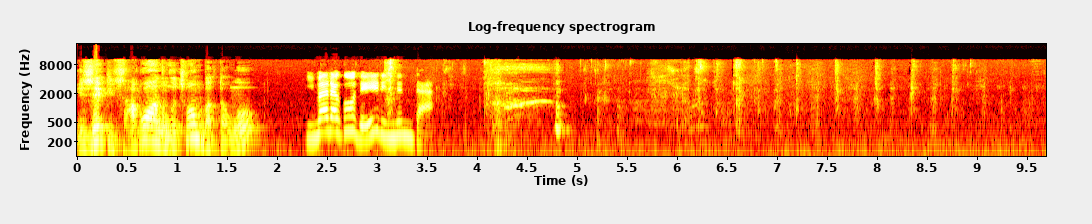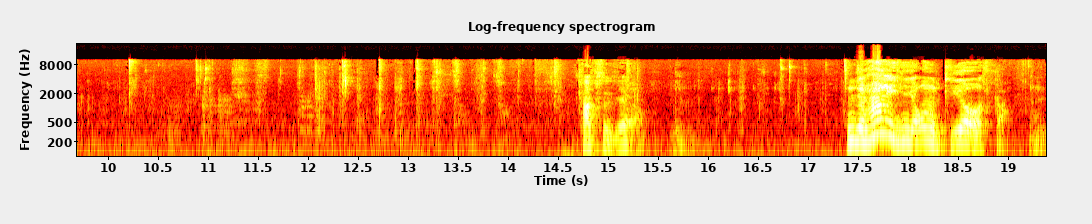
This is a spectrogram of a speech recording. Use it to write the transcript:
이 새끼 사과하는 거 처음 봤다고? 이 말하고 내일 있는다. 박수 주세요. 음. 진짜 향이 진짜 오늘 귀여웠어. 음.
